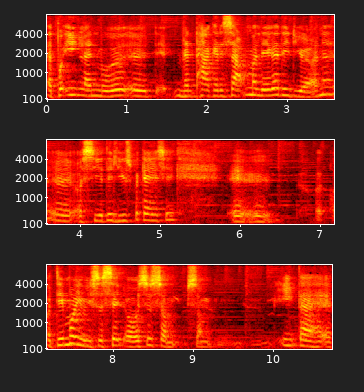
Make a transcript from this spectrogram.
at på en eller anden måde, øh, man pakker det sammen og lægger det i et hjørne øh, og siger, at det er livsbagage. Ikke? Øh, og det må jo i sig selv også som, som en, der,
